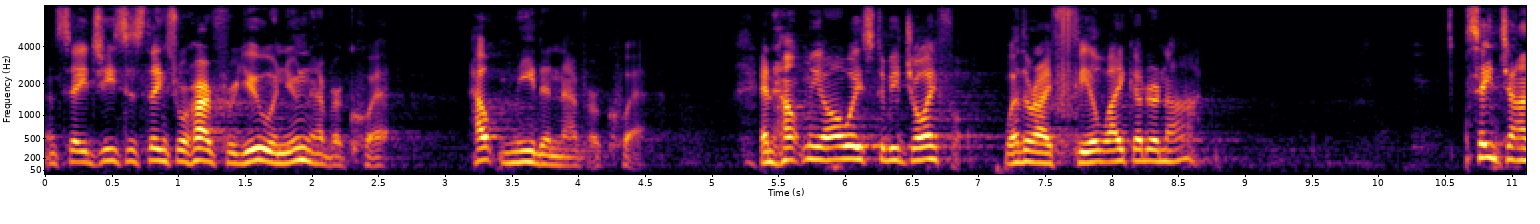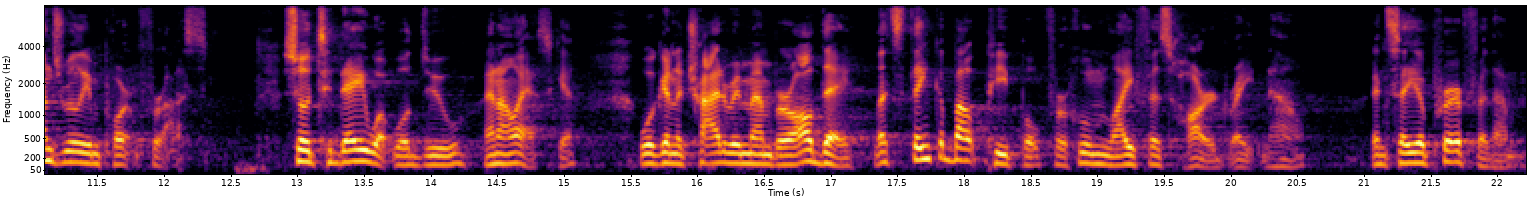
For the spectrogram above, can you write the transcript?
and say, Jesus, things were hard for you and you never quit. Help me to never quit. And help me always to be joyful, whether I feel like it or not. St. John's really important for us. So today, what we'll do, and I'll ask you, we're going to try to remember all day. Let's think about people for whom life is hard right now and say a prayer for them.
